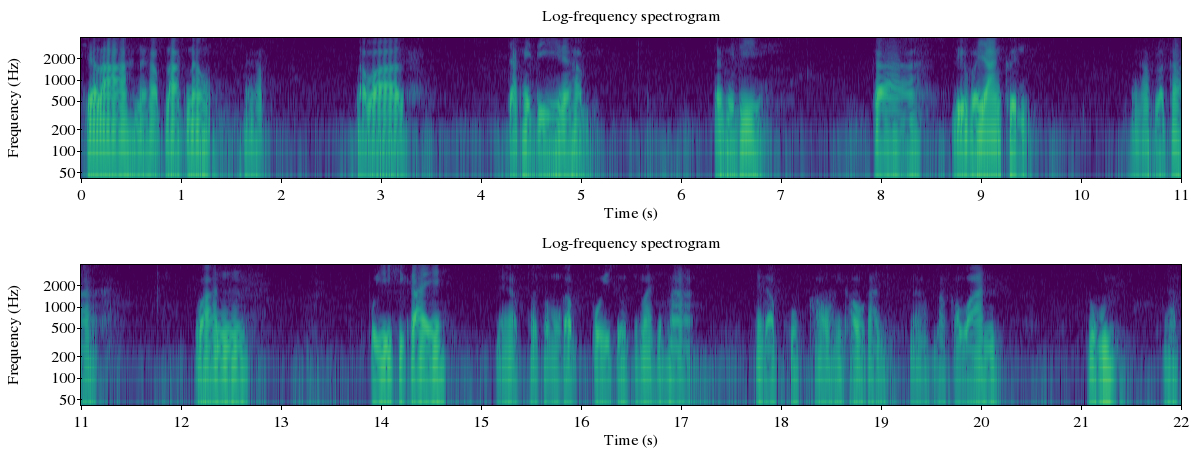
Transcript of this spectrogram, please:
เชื้อรานะครับ รากเน่านะครับ แต่ว่าจากให้ดีนะครับจากให้ดีกาดื้อพยางขึ้นนะครับ แล้วก็ วันปุ๋ยขี้ไก่นะครับ ผสมกับปุ๋ยสูตรสิมาสิมานะครับคลุกเข้าให้เข้ากันนะครับ แล้วก็วานหลุมนะครับ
